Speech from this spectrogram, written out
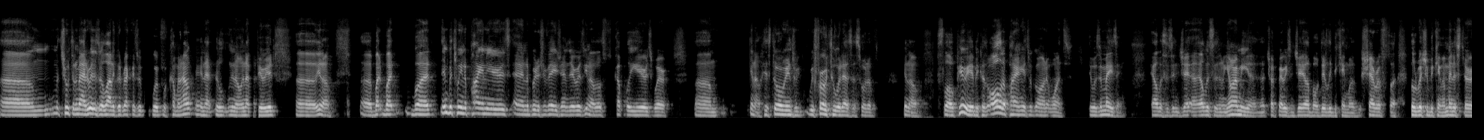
Um, the truth of the matter is, a lot of good records were, were, coming out in that you know, in that period. Uh, you know, uh, but but but in between the pioneers and the British invasion, there was you know those couple of years where um, you know historians re- refer to it as a sort of you know slow period because all of the pioneers were gone at once. It was amazing. Elvis is in jail. Uh, Elvis is in the army. Uh, Chuck Berry's in jail. Bo Diddley became a sheriff. Uh, Little Richard became a minister.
